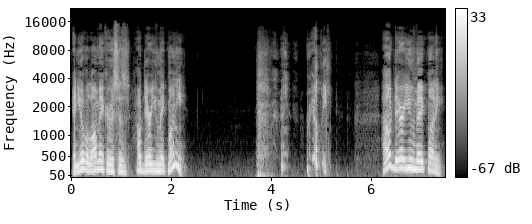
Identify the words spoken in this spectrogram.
And you have a lawmaker who says, How dare you make money? really? How dare you make money?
